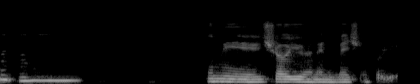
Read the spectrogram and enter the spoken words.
Mm-hmm. Let me show you an animation for you.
